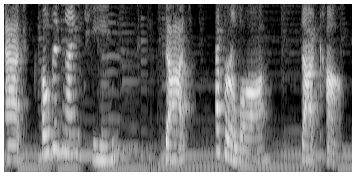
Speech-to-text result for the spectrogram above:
at covid19.pepperlaw.com.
